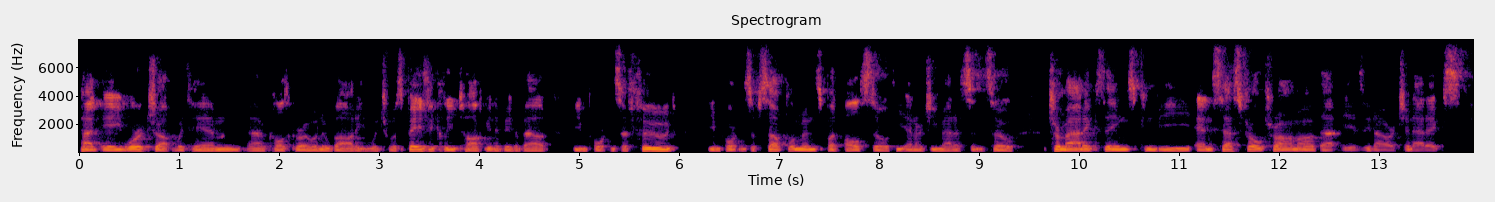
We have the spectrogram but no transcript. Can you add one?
had a workshop with him uh, called Grow a New Body, which was basically talking a bit about the importance of food, the importance of supplements, but also the energy medicine. So traumatic things can be ancestral trauma that is in our genetics.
